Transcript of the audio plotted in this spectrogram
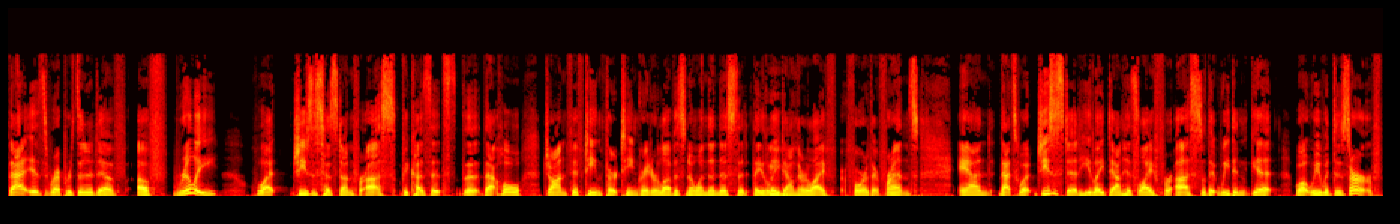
that is representative of really what Jesus has done for us because it's the that whole John 15 13 greater love is no one than this that they lay mm. down their life for their friends. And that's what Jesus did. He laid down his life for us so that we didn't get what we would deserve.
